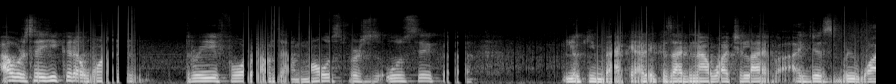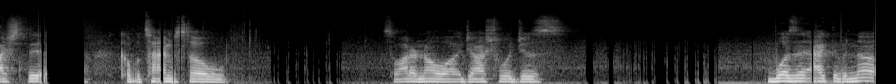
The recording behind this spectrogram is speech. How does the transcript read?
I would say he could have won three, four rounds at most versus Usyk. Uh, looking back at it, because I did not watch it live, I just rewatched it a couple times. So, so I don't know. Uh, Joshua just wasn't active enough,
